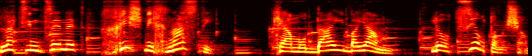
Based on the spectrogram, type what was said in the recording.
לצנצנת חיש נכנסתי, כעמודיי בים, להוציא אותו משם.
